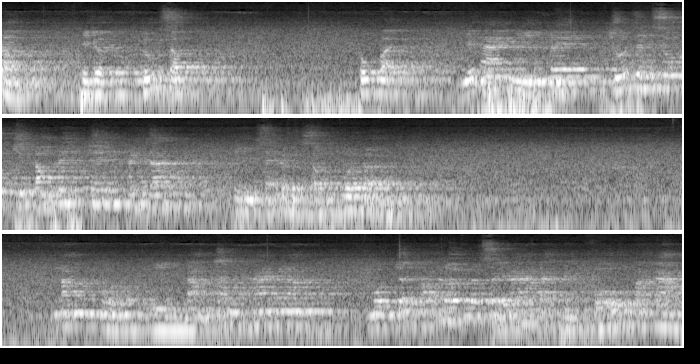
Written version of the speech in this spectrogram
đồng thì được cứu sống. Cũng vậy những ai nhìn lên Chúa Giêsu chịu đóng lên trên thánh giá, thì sẽ được sống muôn đời. Năm 1825 một trận bão lớn đã xảy ra tại thành phố Macau.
